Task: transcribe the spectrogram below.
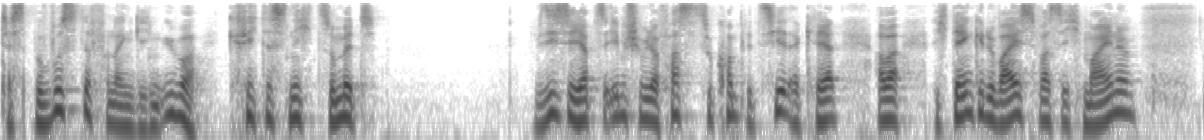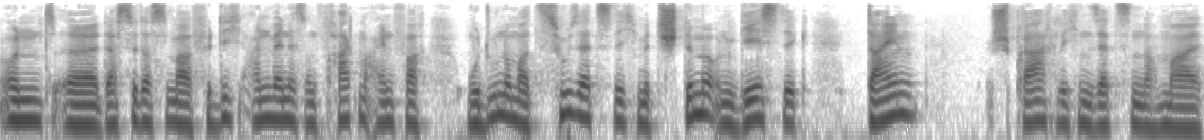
Das Bewusste von deinem Gegenüber kriegt es nicht so mit. Siehst du, ich habe es eben schon wieder fast zu kompliziert erklärt, aber ich denke, du weißt, was ich meine und äh, dass du das mal für dich anwendest und frag mal einfach, wo du nochmal zusätzlich mit Stimme und Gestik dein sprachlichen Sätzen nochmal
